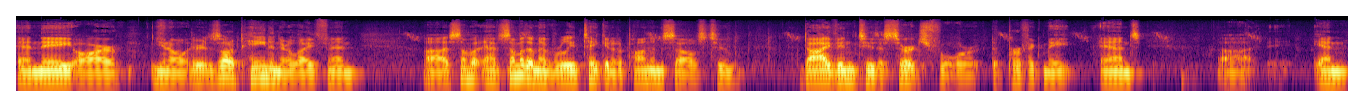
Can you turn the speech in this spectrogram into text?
and they are, you know, there's a lot of pain in their life, and uh, some have some of them have really taken it upon themselves to dive into the search for the perfect mate, and uh, and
